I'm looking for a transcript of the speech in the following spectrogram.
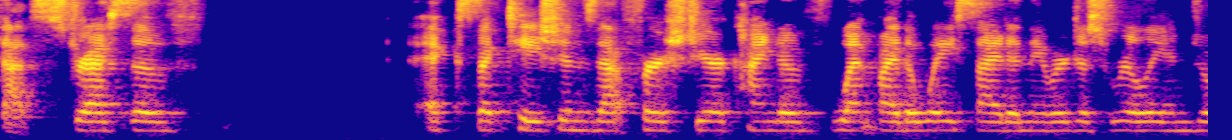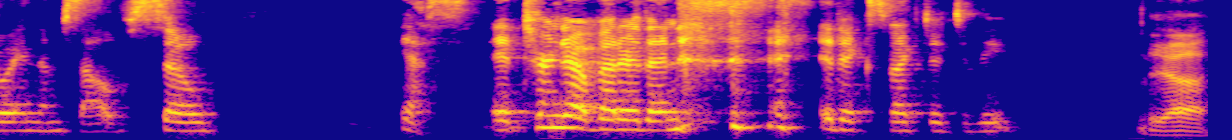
that stress of expectations that first year kind of went by the wayside and they were just really enjoying themselves. So yes it turned out better than it expected to be. Yeah.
